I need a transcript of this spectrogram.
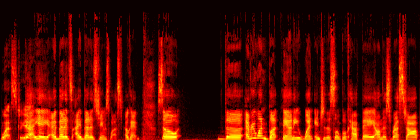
West. yeah, yeah, yeah. I bet it's I bet it's James West. Okay. So the everyone but Fannie went into this local cafe on this rest stop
